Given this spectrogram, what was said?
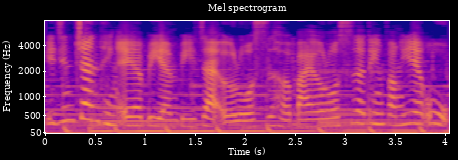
已经暂停 Airbnb 在俄罗斯和白俄罗斯的订房业务。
